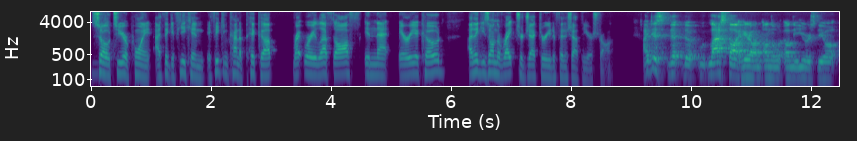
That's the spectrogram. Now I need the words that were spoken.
So to your point, I think if he can if he can kind of pick up right where he left off in that area code, I think he's on the right trajectory to finish out the year strong. I just the, the last thought here on, on the on the Ewers deal,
